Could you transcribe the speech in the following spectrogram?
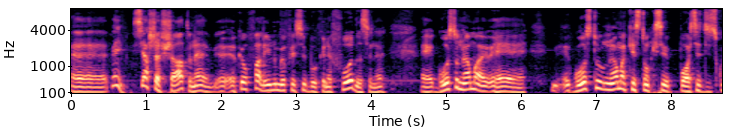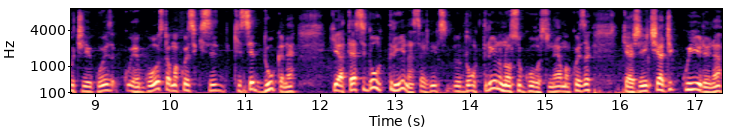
É, bem, se acha chato, né? É, é, o que eu falei no meu Facebook, né? Foda-se, né? É, gosto não é uma é, gosto não é uma questão que se possa discutir. Coisa, é, gosto é uma coisa que se, que se educa, né? Que até se doutrina, se a gente doutrina o nosso gosto, né? É uma coisa que a gente adquire, né?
